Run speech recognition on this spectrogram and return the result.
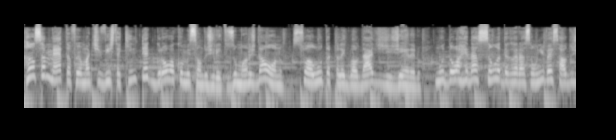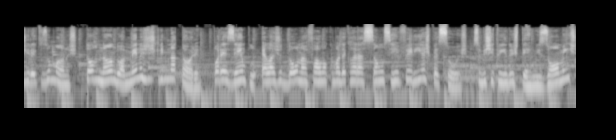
Hansa Mehta foi uma ativista que integrou a Comissão dos Direitos Humanos da ONU. Sua luta pela igualdade de gênero mudou a redação da Declaração Universal dos Direitos Humanos, tornando-a menos discriminatória. Por exemplo, ela ajudou na forma como a declaração se referia às pessoas, substituindo os termos homens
